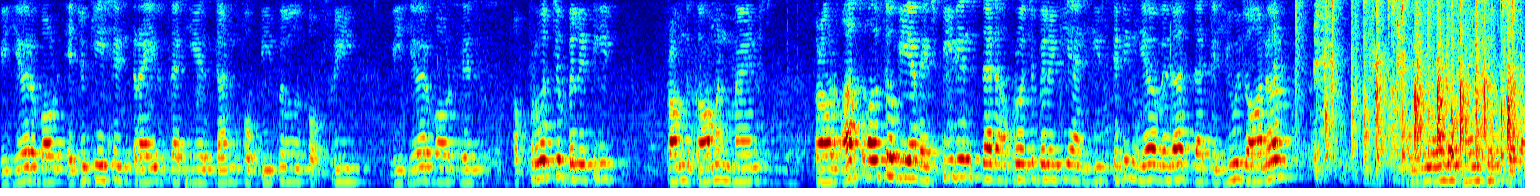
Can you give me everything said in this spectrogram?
We hear about education drives that he has done for people for free. We hear about his approachability from the common man. For us also, we have experienced that approachability and he's sitting here with us. That's a huge honor. And we want to thank him for that.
